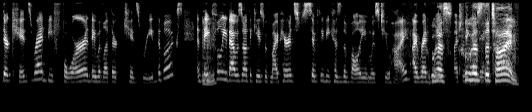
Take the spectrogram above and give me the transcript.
their kids read before they would let their kids read the books. And Mhm. thankfully, that was not the case with my parents, simply because the volume was too high. I read Who has who has the time?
